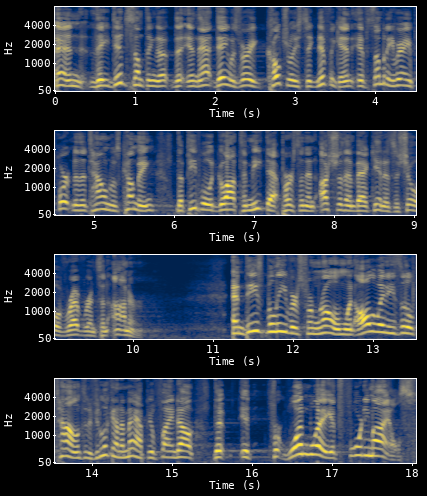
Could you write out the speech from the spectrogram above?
and they did something that, that, in that day was very culturally significant. If somebody very important to the town was coming, the people would go out to meet that person and usher them back in as a show of reverence and honor. And these believers from Rome went all the way to these little towns, and if you look on a map, you'll find out that it, for one way, it's 40 miles.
